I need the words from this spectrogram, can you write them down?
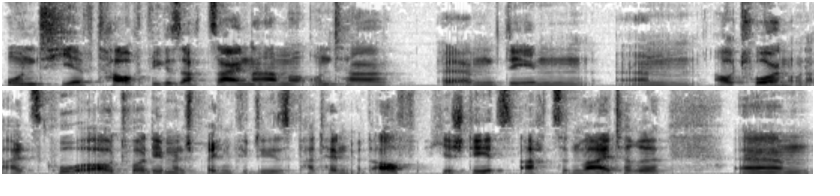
Und hier taucht, wie gesagt, sein Name unter ähm, den ähm, Autoren oder als Co-Autor dementsprechend für dieses Patent mit auf. Hier steht es 18 weitere, ähm,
